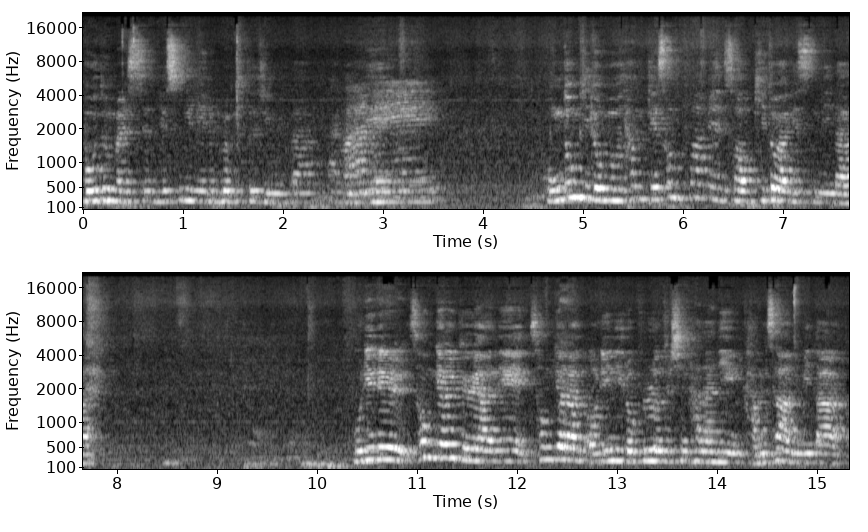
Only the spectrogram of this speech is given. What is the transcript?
모든 말씀 예수님의 이름으로 기도드립니다. 아멘. 공동 기도문 함께 선포하면서 기도하겠습니다. 우리를 성결교회 안에 성결한 어린이로 불러주신 하나님 감사합니다.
